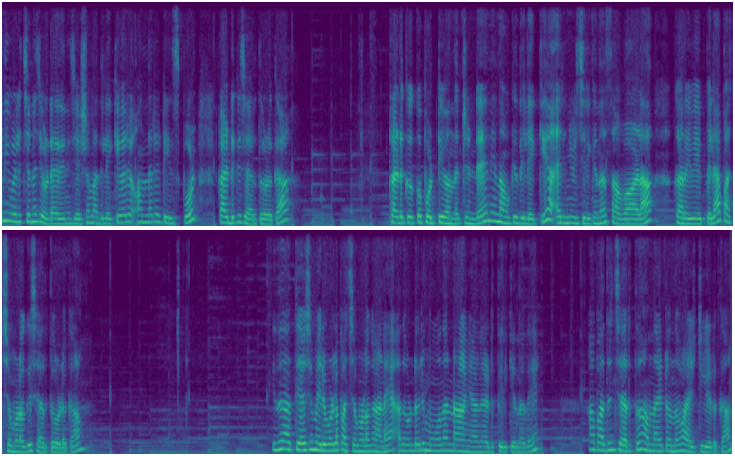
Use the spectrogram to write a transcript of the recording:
ഇനി വെളിച്ചെണ്ണ ചൂടായതിന് ശേഷം അതിലേക്ക് ഒരു ഒന്നര ടീസ്പൂൺ കടുക് ചേർത്ത് കൊടുക്കുക കടുക്കൊക്കെ പൊട്ടി വന്നിട്ടുണ്ട്. ഇനി നമുക്കിതിലേക്ക് അരിഞ്ഞു വെച്ചിരിക്കുന്ന സവാള കറിവേപ്പില പച്ചമുളക് ചേർത്ത് കൊടുക്കാം. ഇത് അത്യാവശ്യം എരിവുള്ള പച്ചമുളകാണ്. അതുകൊണ്ട് ഒരു മൂന്നെണ്ണമാണ് ഞാൻ എടുത്തിരിക്കുന്നത്. അപ്പോൾ അതും ചേർത്ത് നന്നായിട്ടൊന്ന് വഴറ്റിയെടുക്കാം.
